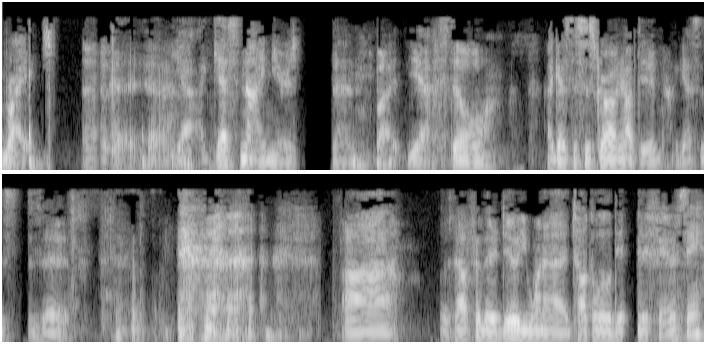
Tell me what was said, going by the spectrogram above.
Right. Okay. Yeah. Yeah, I guess nine years then, but yeah, still. I guess this is growing up, dude. I guess this is it. uh, without further ado, you want to talk a little daily fantasy?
